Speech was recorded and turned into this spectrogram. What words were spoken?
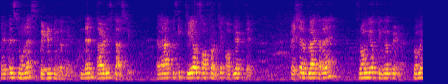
that is known as patent fingerprint and then third is plastic अगर आप किसी क्ले और सॉफ्ट ऑब्जेक्ट पे प्रेशर अप्लाई कर रहे हैं from your fingerprint from a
